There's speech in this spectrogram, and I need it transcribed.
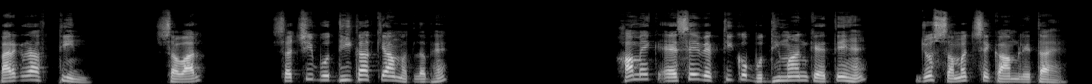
पैराग्राफ तीन। सवाल, सच्ची बुद्धि का क्या मतलब है? हम एक ऐसे व्यक्ति को बुद्धिमान कहते हैं जो समझ से काम लेता है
